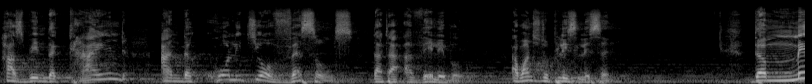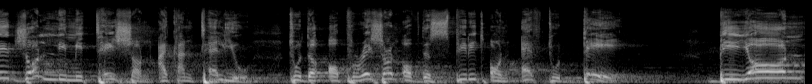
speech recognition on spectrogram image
has been the kind and the quality of vessels that are available. I want you to please listen. The major limitation I can tell you to the operation of the Spirit on earth today, beyond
